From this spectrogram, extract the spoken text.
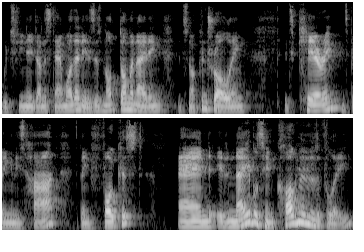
which you need to understand why that is, is not dominating, it's not controlling, it's caring, it's being in his heart, it's being focused, and it enables him cognitively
